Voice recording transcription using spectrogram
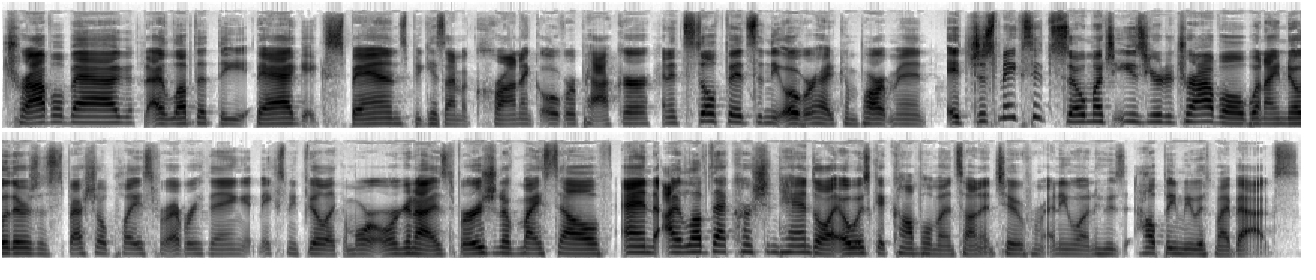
travel bag. I love that the bag expands because I'm a chronic overpacker and it still fits in the overhead compartment. It just makes it so much easier to travel when I know there's a special place for everything. It makes me feel like a more organized version of myself. And I love that cushioned handle. I always get compliments on it too from anyone who's helping me with my bags.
